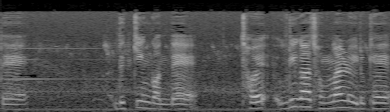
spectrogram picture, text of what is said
때 느낀 건데 저 우리가 정말로 이렇게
